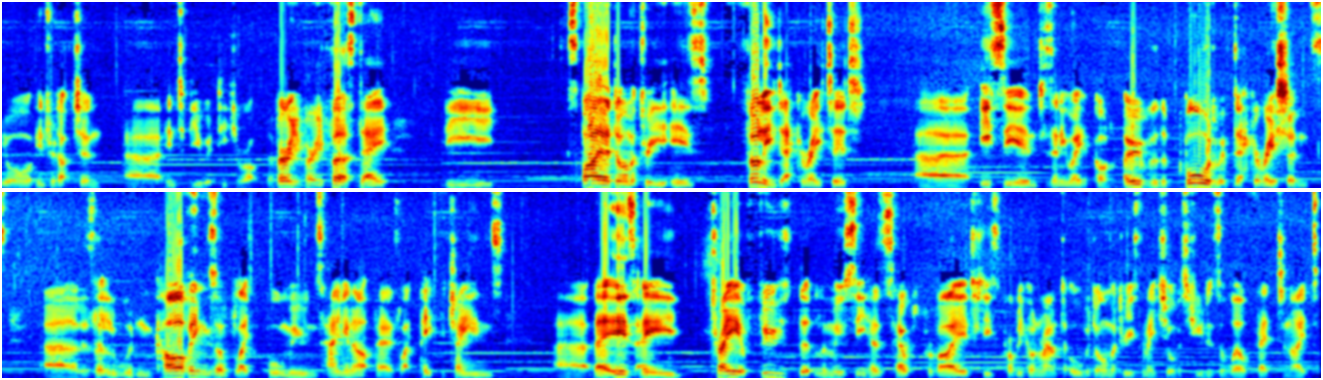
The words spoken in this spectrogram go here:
your introduction uh, interview with Teacher Rock. The very very first day, the Spire dormitory is fully decorated. Uh, Esi and Tzeniwe have gone over the board with decorations. Uh, there's little wooden carvings of like full moons hanging up. There's like paper chains. Uh, there is a tray of food that Lamusi has helped provide. She's probably gone around to all the dormitories to make sure the students are well fed tonight,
